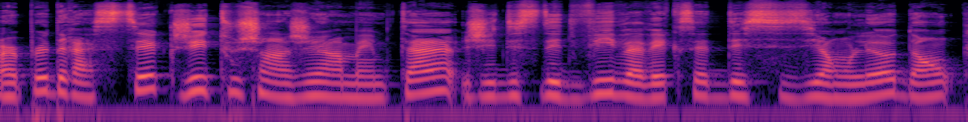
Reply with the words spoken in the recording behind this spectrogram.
un peu drastique. J'ai tout changé en même temps. J'ai décidé de vivre avec cette décision-là. Donc,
